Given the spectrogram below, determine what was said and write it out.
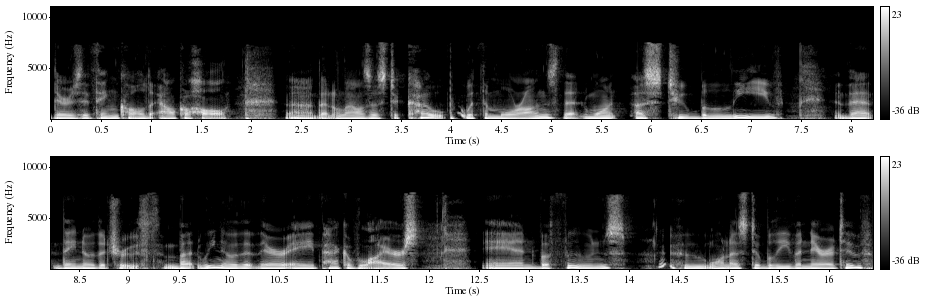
there's a thing called alcohol uh, that allows us to cope with the morons that want us to believe that they know the truth. But we know that they're a pack of liars and buffoons who want us to believe a narrative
